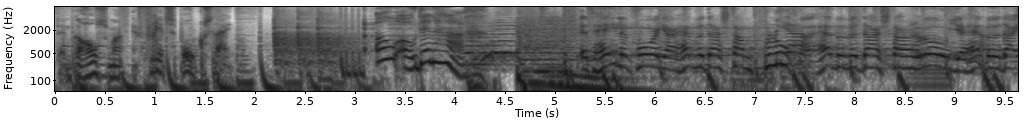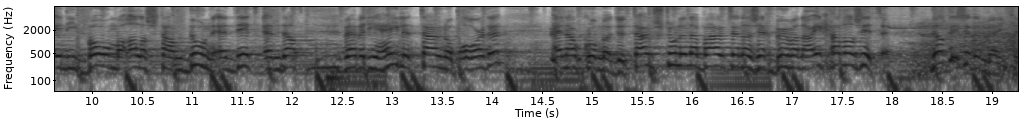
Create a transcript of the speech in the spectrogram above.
Femke Halsema en Frits Bolkestein? OO Den Haag. Het hele voorjaar hebben we daar staan ploegen, hebben we daar staan rooien, hebben we daar in die bomen alles staan doen en dit en dat. We hebben die hele tuin op orde. En nou komen de tuinstoelen naar buiten en dan zegt buurman, nou ik ga wel zitten. Dat is het een beetje.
